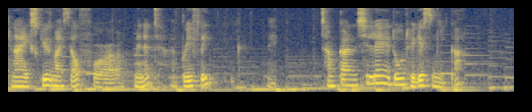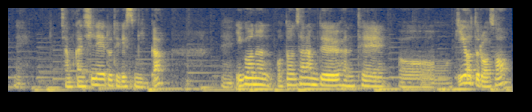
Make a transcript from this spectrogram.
Can I excuse myself for a minute, briefly? 네. 잠깐 실례해도 되겠습니까? 네. 잠깐 실례해도 되겠습니까? 네. 이거는 어떤 사람들한테 어, 끼어들어서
